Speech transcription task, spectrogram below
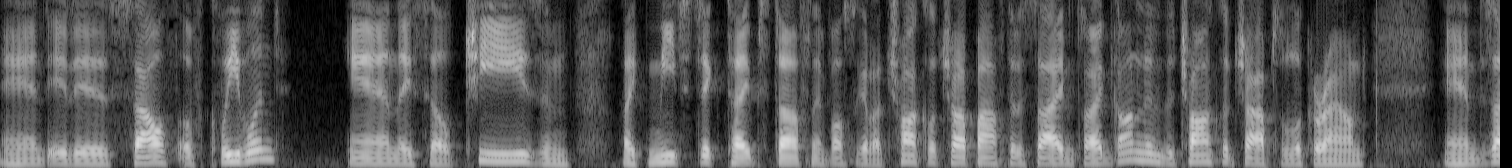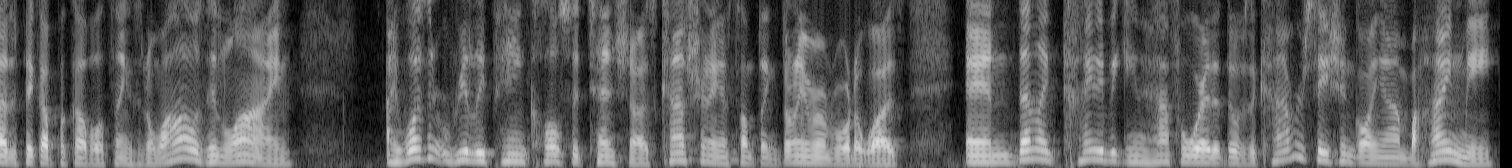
And it is south of Cleveland and they sell cheese and like meat stick type stuff. And they've also got a chocolate shop off to the side. And so I'd gone into the chocolate shop to look around and decided to pick up a couple of things. And while I was in line, I wasn't really paying close attention. I was concentrating on something, don't even remember what it was. And then I kind of became half aware that there was a conversation going on behind me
